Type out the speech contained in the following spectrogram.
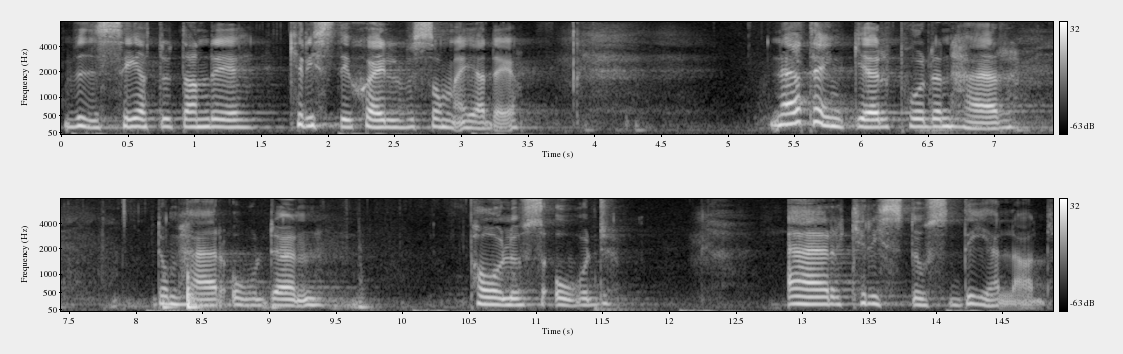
vishet, utan det är Kristi själv som är det. När jag tänker på den här, de här orden, Paulus ord, är Kristus delad.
